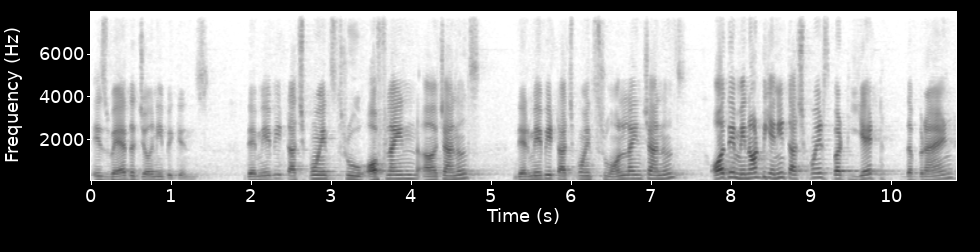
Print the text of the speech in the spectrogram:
is where the journey begins. There may be touch points through offline uh, channels, there may be touch points through online channels, or there may not be any touch points, but yet the brand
